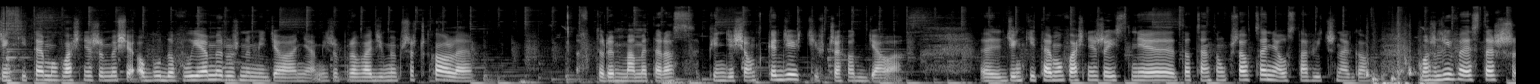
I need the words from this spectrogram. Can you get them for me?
Dzięki temu właśnie, że my się obudowujemy różnymi działaniami, że prowadzimy przedszkole, w którym mamy teraz 50 dzieci w trzech oddziałach. E, dzięki temu właśnie, że istnieje to Centrum Kształcenia Ustawicznego. Możliwe jest też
